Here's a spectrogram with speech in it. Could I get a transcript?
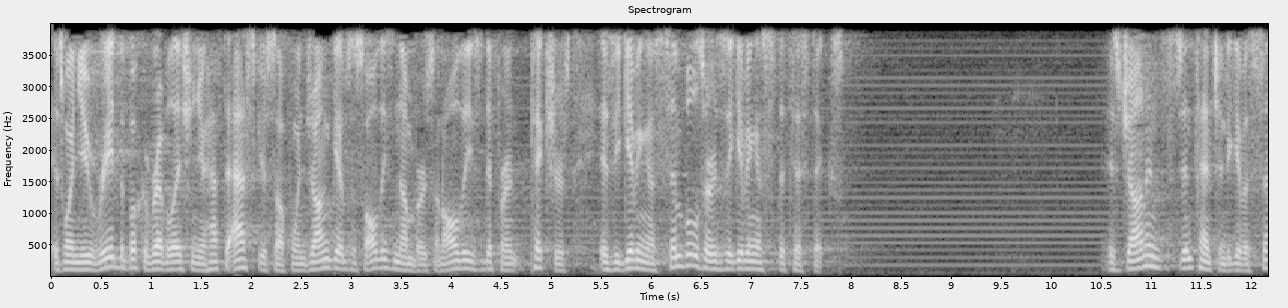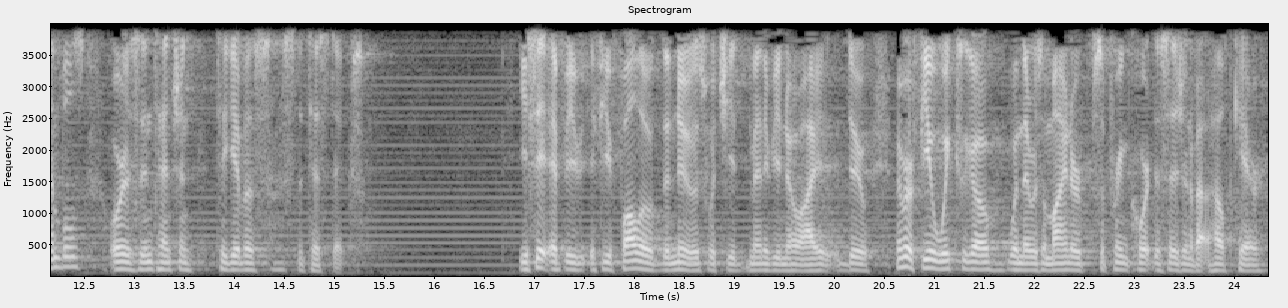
is when you read the book of Revelation, you have to ask yourself, when John gives us all these numbers and all these different pictures, is he giving us symbols or is he giving us statistics? Is John's intention to give us symbols or is his intention to give us statistics? You see, if you, if you follow the news, which you, many of you know I do, remember a few weeks ago when there was a minor Supreme Court decision about health care?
